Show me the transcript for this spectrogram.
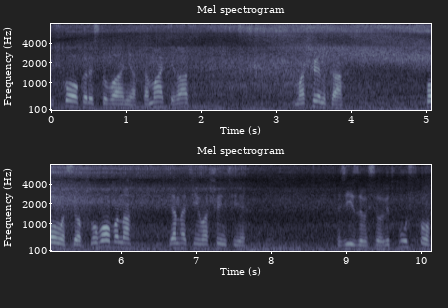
військового користування, автоматі, газ. Машинка повністю обслугована. Я на цій машинці з'їздився у відпустку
